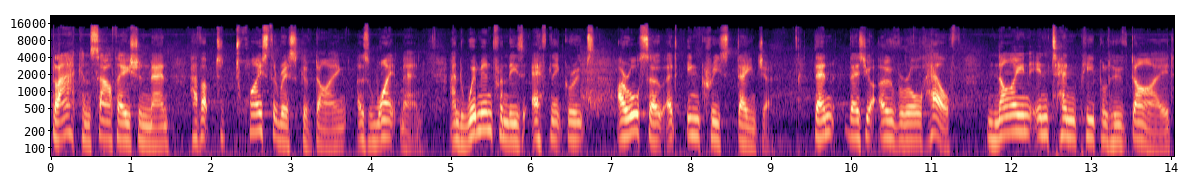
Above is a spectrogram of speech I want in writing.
Black and South Asian men have up to twice the risk of dying as white men, and women from these ethnic groups are also at increased danger. Then there's your overall health. Nine in ten people who've died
